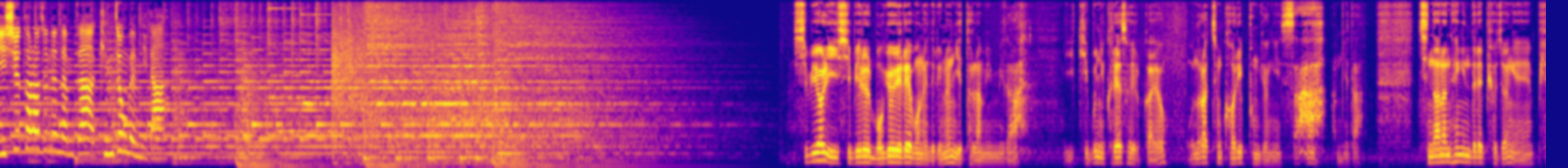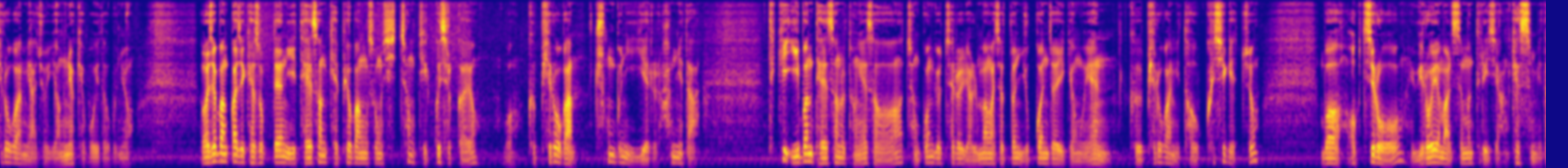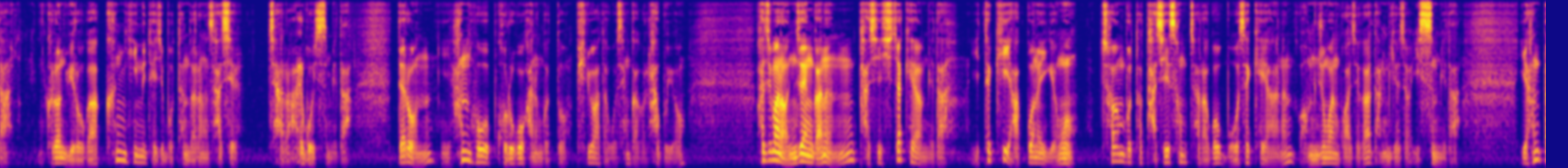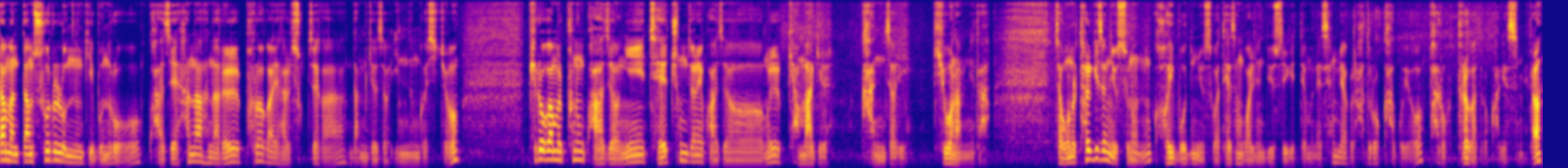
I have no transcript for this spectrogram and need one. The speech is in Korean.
이슈 털어주는 남자 김종배입니다. 12월 20일 목요일에 보내드리는 이탈남입니다. 이 기분이 그래서일까요? 오늘 아침 거리 풍경이 싸합니다. 지나는 행인들의 표정에 피로감이 아주 역력해 보이더군요. 어젯밤까지 계속된 이 대선 개표 방송 시청 뒤끝일까요? 뭐 그 피로감 충분히 이해를 합니다. 특히 이번 대선을 통해서 정권 교체를 열망하셨던 유권자의 경우엔 그 피로감이 더욱 크시겠죠. 뭐 억지로 위로의 말씀은 드리지 않겠습니다. 그런 위로가 큰 힘이 되지 못한다는 사실 잘 알고 있습니다. 때론 한 호흡 고르고 가는 것도 필요하다고 생각을 하고요. 하지만 언젠가는 다시 시작해야 합니다. 특히 야권의 경우 처음부터 다시 성찰하고 모색해야 하는 엄중한 과제가 남겨져 있습니다. 이 한 땀 한 땀 수를 놓는 기분으로 과제 하나하나를 풀어가야 할 숙제가 남겨져 있는 것이죠. 피로감을 푸는 과정이 재충전의 과정을 겸하길 간절히 기원합니다. 자, 오늘 털기전 뉴스는 거의 모든 뉴스와 대선 관련 뉴스이기 때문에 생략을 하도록 하고요. 바로 들어가도록 하겠습니다.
